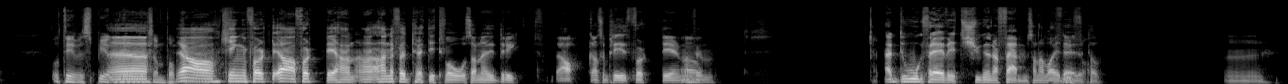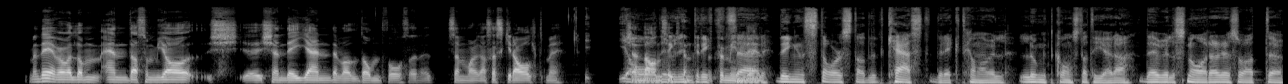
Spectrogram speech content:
och tv-spel Eh, liksom populärt. ja, King 40, ja 40, han, han är född 32 så han är drygt, ja, ganska precis 40 i den här Ja. filmen. Jag dog för övrigt 2005 så han har varit död ett tag. Mm. Men det var väl de enda som jag kände igen, det var de två. Sen var det ganska skralt med. Ja, kända det är ansikten inte riktigt för min del. Det är ingen star-studded cast direkt kan man väl lugnt konstatera. Det är väl snarare så att eh,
